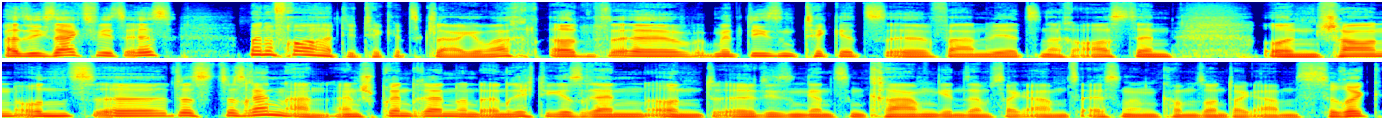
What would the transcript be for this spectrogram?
Also ich sag's wie es ist. Meine Frau hat die Tickets klar gemacht und äh, mit diesen Tickets äh, fahren wir jetzt nach Austin und schauen uns äh, das, das Rennen an. Ein Sprintrennen und ein richtiges Rennen und äh, diesen ganzen Kram, gehen Samstagabends essen und kommen Sonntagabends zurück.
